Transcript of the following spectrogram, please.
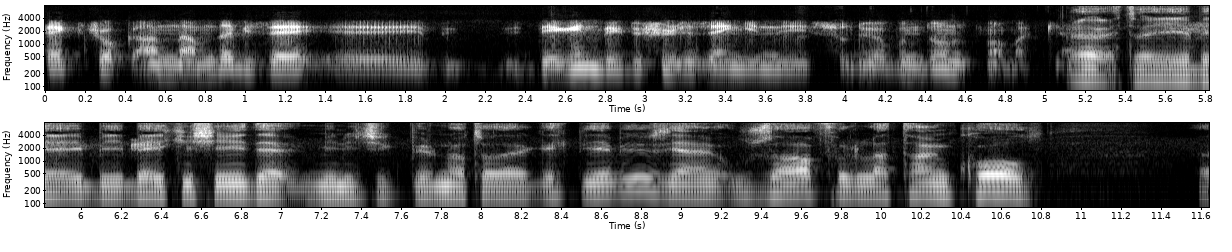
pek çok anlamda bize e, derin bir düşünce zenginliği sunuyor. Bunu da unutmamak lazım. Evet e, belki şeyi de minicik bir not olarak ekleyebiliriz. Yani uzağa fırlatan kol e,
